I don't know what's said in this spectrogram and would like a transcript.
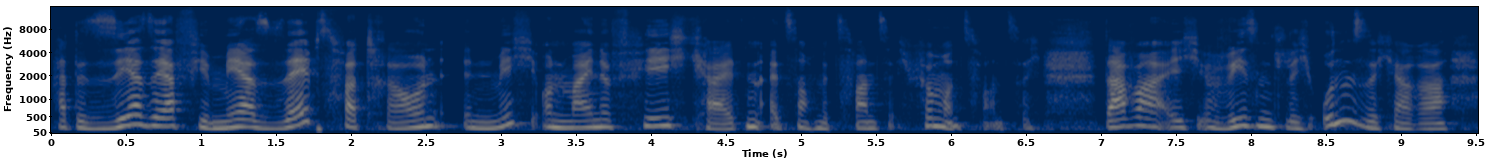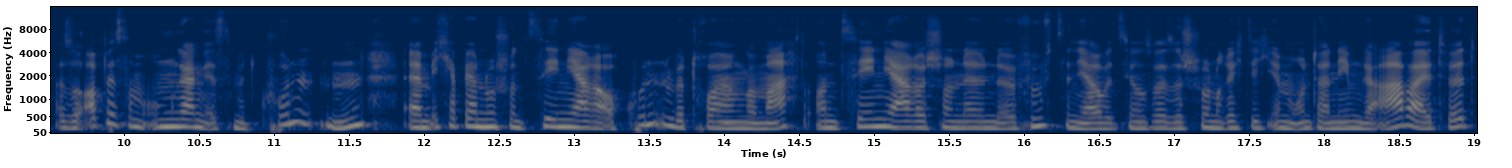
hatte sehr, sehr viel mehr Selbstvertrauen in mich und meine Fähigkeiten als noch mit 20, 25. Da war ich wesentlich unsicherer. Also ob es im Umgang ist mit Kunden. Ähm, ich habe ja nur schon zehn Jahre auch Kundenbetreuung gemacht und zehn Jahre schon in 15 äh, Jahre beziehungsweise schon richtig im Unternehmen gearbeitet.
